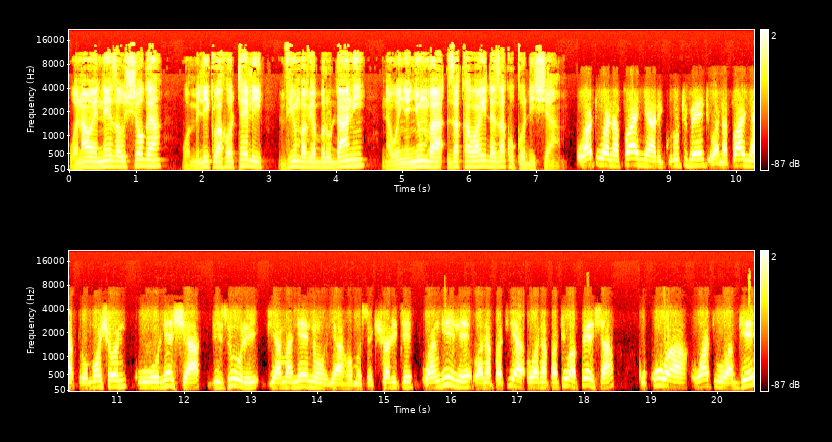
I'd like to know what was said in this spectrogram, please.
wanaoeneza ushoga, wamiliki wa hoteli, vyumba vya burudani na wenye nyumba za kawaida za kukodisha. Watu wanafanya recruitment, wanafanya promotion kuonesha vizuri vya maneno ya homosexuality. Wengine wanapatia wanapatiwa pesa kukuwa watu wa gay.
